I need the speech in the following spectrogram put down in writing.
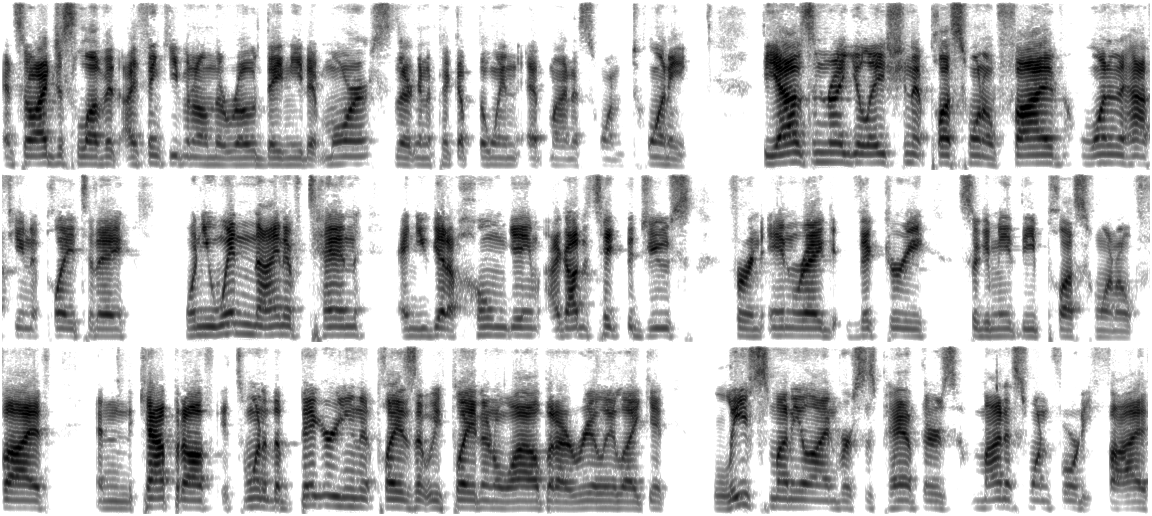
And so I just love it. I think even on the road, they need it more. So they're going to pick up the win at minus 120. The odds in regulation at plus 105, one and a half unit play today. When you win nine of 10 and you get a home game, I got to take the juice for an in reg victory. So give me the plus 105. And to cap it off, it's one of the bigger unit plays that we've played in a while, but I really like it. Leafs money line versus Panthers minus 145.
